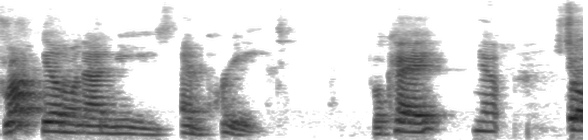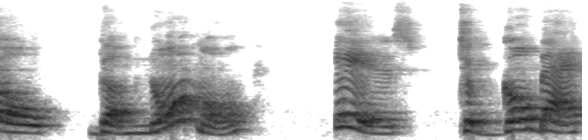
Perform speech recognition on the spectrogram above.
dropped down on our knees and prayed. Okay? Yep. So the normal is to go back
